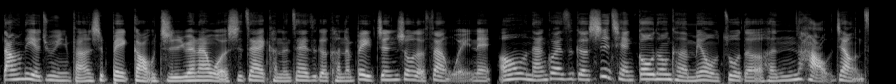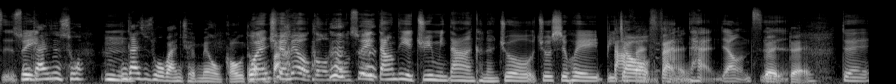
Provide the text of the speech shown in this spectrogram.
当地的居民反而是被告知，原来我是在可能在这个可能被征收的范围内。哦，难怪这个事前沟通可能没有做得很好，这样子。所以应该是说，嗯，应该是说完全没有沟通，完全没有沟通，所以当地的居民当然可能就就是会比较反弹这样子。对对。对，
